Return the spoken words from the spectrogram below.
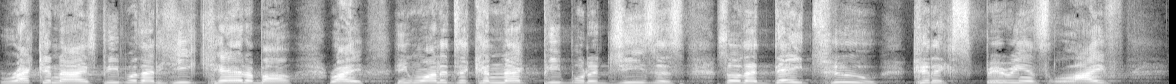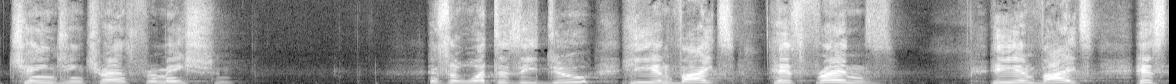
recognize, people that he cared about, right? He wanted to connect people to Jesus so that they too could experience life changing transformation. And so, what does he do? He invites his friends, he invites his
